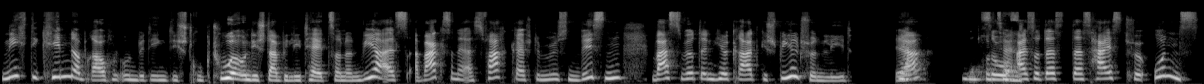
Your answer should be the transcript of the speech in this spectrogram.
nicht die Kinder brauchen unbedingt die Struktur und die Stabilität, sondern wir als Erwachsene, als Fachkräfte müssen wissen, was wird denn hier gerade gespielt für ein Lied. Ja. ja so, also das, das heißt für uns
